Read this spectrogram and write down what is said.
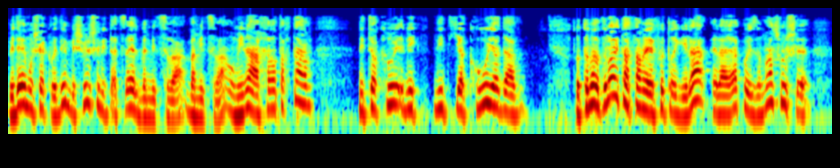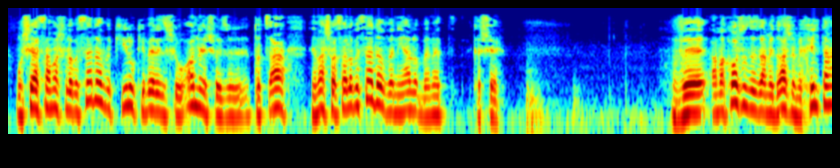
בידי משה כבדים בשביל שנתעצל במצווה, במצווה ומינה אחר תחתיו, נתייקרו, נתייקרו ידיו. זאת אומרת, זה לא הייתה סתם עייפות רגילה, אלא היה פה איזה משהו שמשה עשה משהו לא בסדר, וכאילו קיבל איזשהו עונש או איזו תוצאה למה שהוא עשה לא בסדר, ונהיה לו באמת קשה. והמקור של זה זה המדרש במחילתא,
